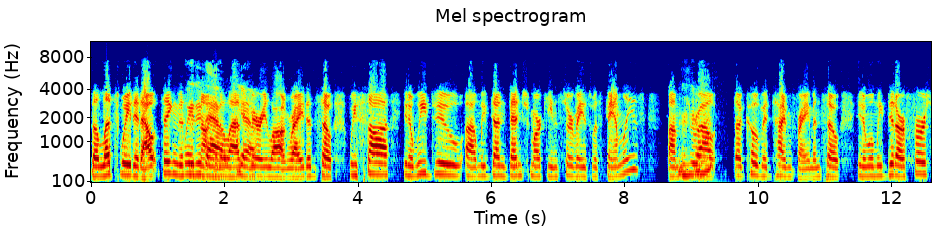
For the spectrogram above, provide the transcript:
the let's wait it out thing. This Wait is not going to last yeah. very long, right? And so we saw, you know, we do um, we've done benchmarking surveys with families um, Mhm. throughout the COVID timeframe, and so you know, when we did our first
